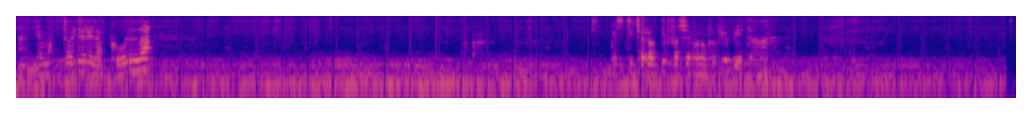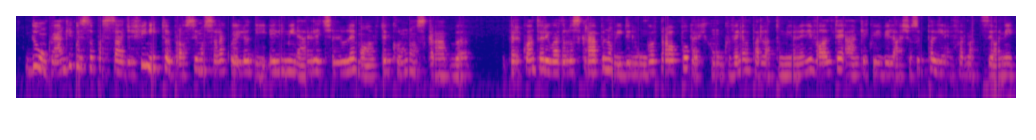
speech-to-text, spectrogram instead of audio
Andiamo a togliere la colla. Questi cerotti facevano proprio pietà. Dunque anche questo passaggio è finito il prossimo sarà quello di eliminare le cellule morte con uno scrub per quanto riguarda lo scrub non mi dilungo troppo perché comunque ve ne ho parlato un milione di volte, anche qui vi lascio sul pallino informazioni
